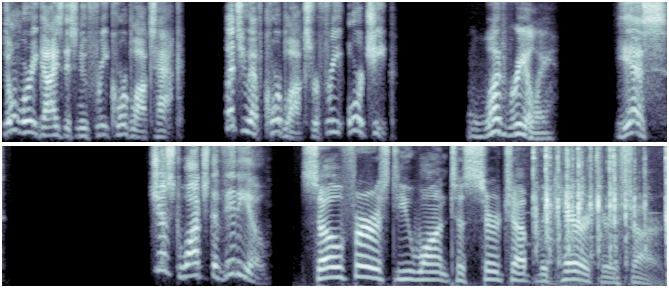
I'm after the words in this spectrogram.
Don't worry, guys, this new free Korblox hack lets you have Korblox for free or cheap. What really? Yes. Just watch the video. So first you want to search up the character shard.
